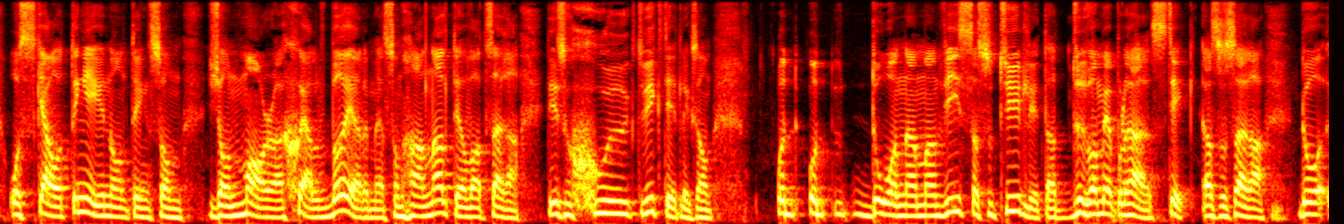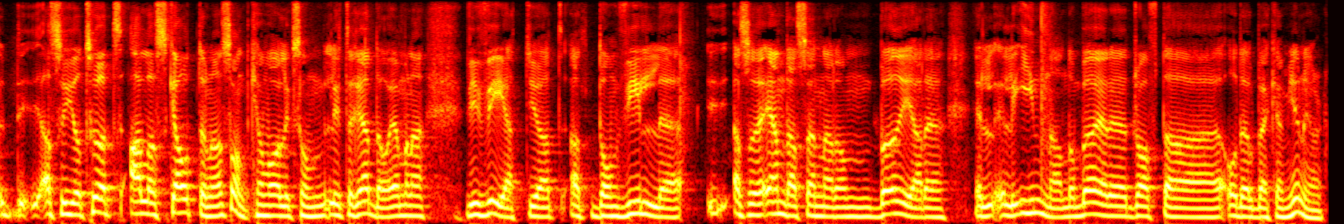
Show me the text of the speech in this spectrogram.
Och scouting är ju någonting som John Mara själv började med, som han alltid har varit så här, det är så sjukt viktigt liksom. Och, och då när man visar så tydligt att du var med på det här, stick. Alltså så här, då, alltså jag tror att alla scouterna och sånt kan vara liksom lite rädda. Och jag menar, vi vet ju att, att de ville alltså ända sedan när de började, eller, innan de började drafta Odell Beckham Jr.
